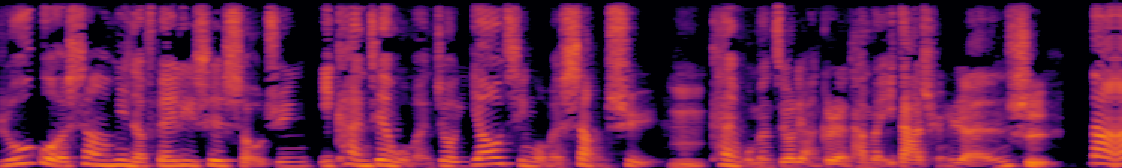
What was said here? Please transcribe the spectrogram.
如果上面的菲利士守军一看见我们，就邀请我们上去，嗯，看我们只有两个人，他们一大群人，是。那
